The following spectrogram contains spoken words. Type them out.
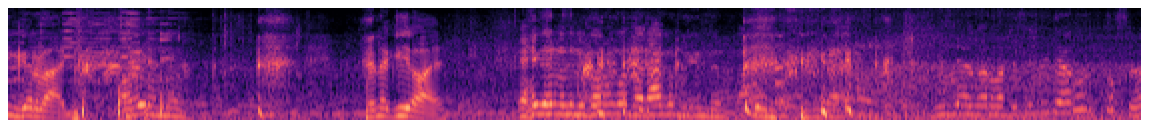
কি করবেন? হ্যাঁ কি হয়? এই গরম কথা না করতে কিন্তু ভিডিও করবার ভিডিও করতেছো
